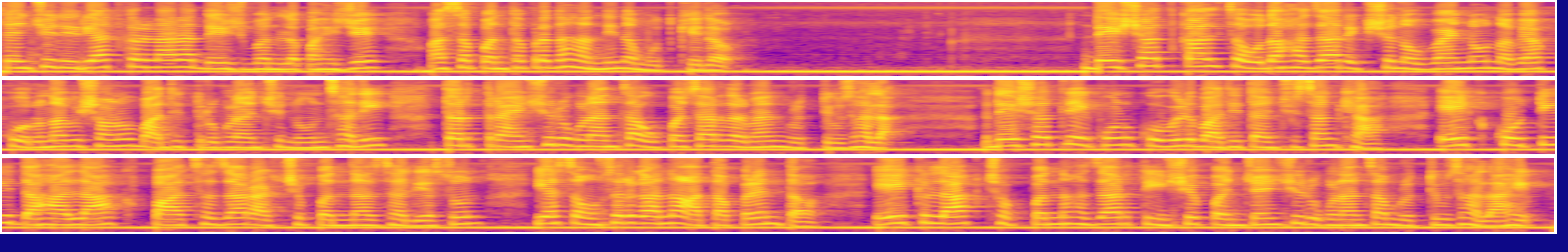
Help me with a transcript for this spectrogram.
त्यांची निर्यात करणारा देश बनलं पाहिजे असं पंतप्रधानांनी नमूद केलं. देशात काल चौदा हजार एकशे नव्याण्णव नव्या कोरोना विषाणू बाधित रुग्णांची नोंद झाली तर त्र्याऐंशी रुग्णांचा उपचार दरम्यान मृत्यू झाला. देशातली एकूण कोविड बाधितांची संख्या एक कोटी दहा लाख पाच हजार आठशे पन्नास झाली असून या संसर्गानं आतापर्यंत एक लाख छप्पन्न हजार तीनशे पंच्याऐंशी रुग्णांचा मृत्यू झाला आहे.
